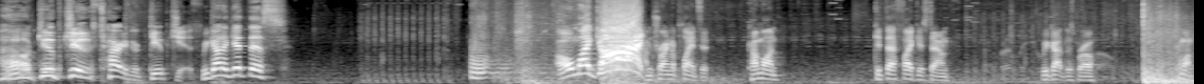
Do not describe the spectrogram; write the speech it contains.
Oh, goop juice. Tired of your goop juice. We gotta get this. Oh my god! I'm trying to plant it. Come on. Get that ficus down. We got this, bro. Come on.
